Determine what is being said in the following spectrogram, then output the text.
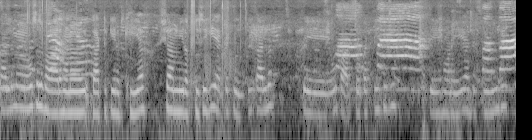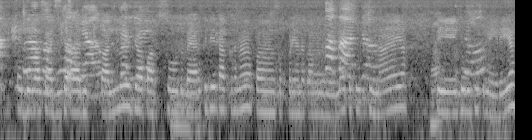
ਕੱਲ ਮੈਂ ਉਹ ਸਲਵਾਰ ਹੁਣ ਕੱਟ ਕੇ ਰੱਖੀ ਆ, ਸ਼ਾਮੀ ਰੱਖੀ ਸੀਗੀ ਇੱਕ ਸੀਤੀ ਕੱਲ ਤੇ ਉਹ ਪਰਸੋਂ ਕੱਟੀ ਸੀਗੀ। ਤੇ ਹੁਣ ਇਹ ਅੱਜ ਸੀਊਂਗੀ ਇਹਦੇ ਬਸ ਅੱਜ ਅੱਜ ਕੱਲ ਜਾਂ ਪਰਸੋਂ ਦੁਪਹਿਰ ਕੁ ਜੇ ਤੱਕ ਹਨਾ ਆਪਾਂ ਕੱਪੜਿਆਂ ਦਾ ਕੰਮ ਨਿਬੇੜਨਾ ਇੱਕ ਸੂਟ ਸੀਣਾ ਆਇਆ ਆ ਤੇ ਦੋ ਸੂਟ ਮੇਰੇ ਆ।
